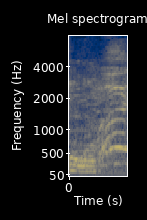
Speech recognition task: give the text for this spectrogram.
Ángeles.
